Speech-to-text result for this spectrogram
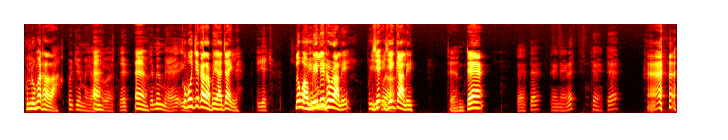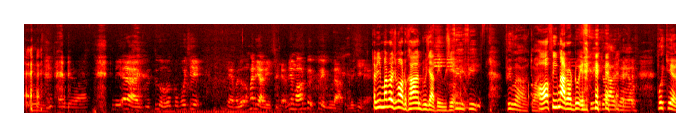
ဘယ်လိုမှတ်ထားတာဖွေးချစ်မယ်အဲဟုတ်တယ်အဲတဲမမယ်ကိုဖိုးချစ်ကတာဘယ်ဟာကြိုက်လဲရက်လောက်ပါမေးလေးထိုးတာလေဖိုးချရိစ်တ်ထိုးတာရိတ်ကလေတန်တန်တဲတဲတဲနေလေတဲတဲအဲဒီအဲ့ဒါသူ့ကိုကိုဖိုးချစ်ဘယ်လိုအမှတ်တရလေးရှိလဲအပြင်မှာတွေ့တွေ့ဘူးလားဘယ်လိုရှိလဲအပြင်မှာတော့ကျွန်မတို့တစ်ခါမှတွေ့ကြသေးဘူးရှင်ဖီဖီ ဖီမာတော့အော်ဖီးမှာတော့တွေ့တယ်ဖီတော့ကျွဲရဖွေးချစ်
